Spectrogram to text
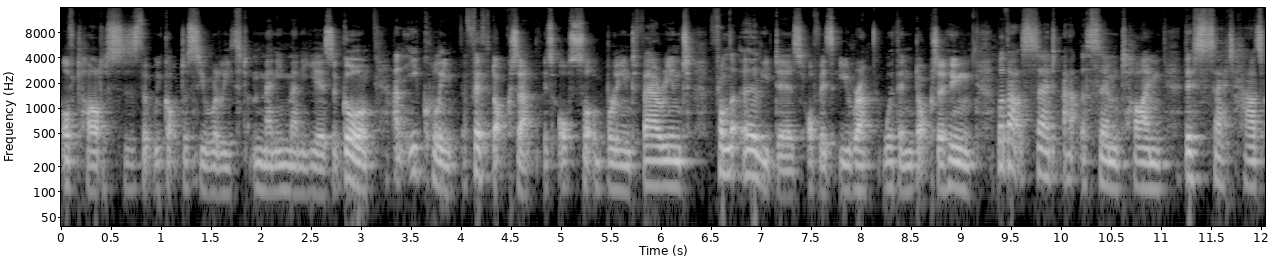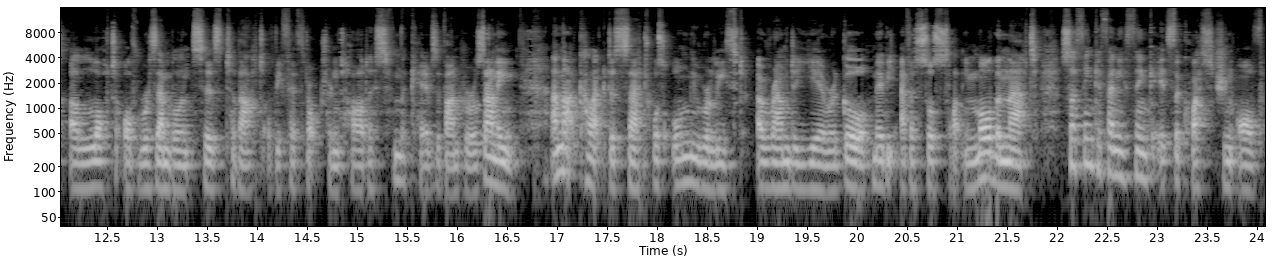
of TARDISes that we got to see released many many years ago, and equally, the Fifth Doctor is also a brilliant variant from the early days of his era within Doctor Who. But that said, at the same time, this set has a lot of resemblances to that of the Fifth Doctor and TARDIS from the Caves of Androzani, and that collector's set was only released around a year ago, maybe ever so slightly more than that, so I think if anything it's the question of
